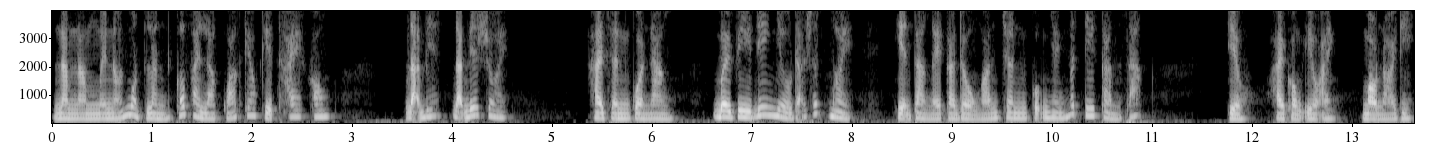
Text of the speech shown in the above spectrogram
Năm năm mới nói một lần có phải là quá keo kiệt hay không? Đã biết, đã biết rồi. Hai chân của nàng, bởi vì đi nhiều đã rất mỏi, hiện tại ngay cả đầu ngón chân cũng nhanh mất đi cảm giác. Yêu hay không yêu anh, mau nói đi.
